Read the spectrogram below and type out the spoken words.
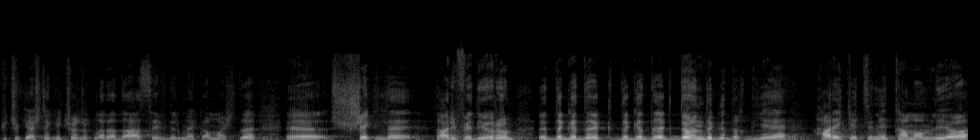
küçük yaştaki çocuklara daha sevdirmek amaçlı e, şu şekilde tarif ediyorum. E, Dıgı dık dıgı dık dön dıgı dık diye hareketini tamamlıyor.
